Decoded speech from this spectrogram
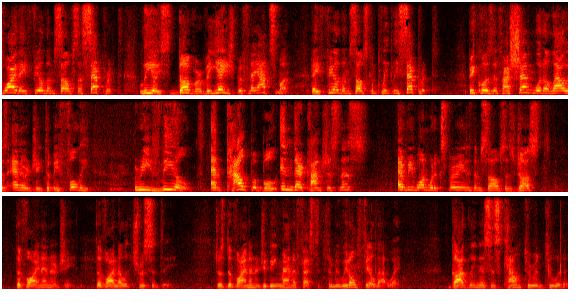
why they feel themselves as separate. They feel themselves completely separate. Because if Hashem would allow his energy to be fully revealed and palpable in their consciousness, everyone would experience themselves as just divine energy, divine electricity, just divine energy being manifested through me. We don't feel that way. Godliness is counterintuitive.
